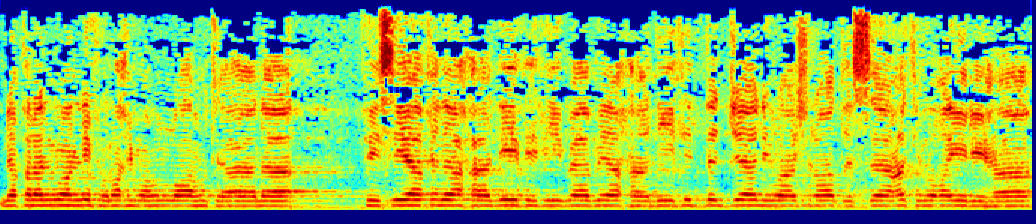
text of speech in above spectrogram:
نقل المؤلف رحمه الله تعالى في سياق الأحاديث في باب أحاديث الدجال وأشراط الساعة وغيرها.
